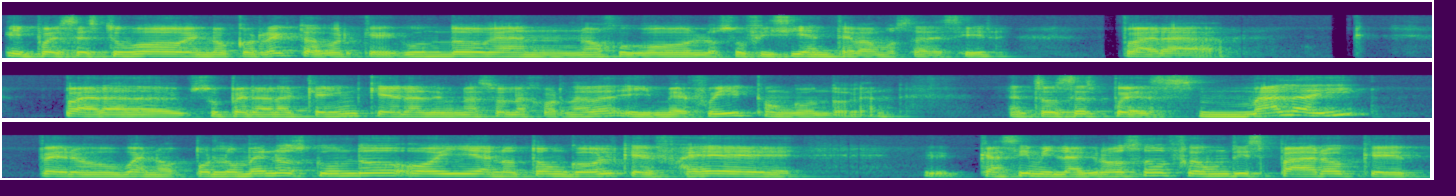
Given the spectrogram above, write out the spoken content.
y pues estuvo en lo correcto porque Gundogan no jugó lo suficiente, vamos a decir, para para superar a Kane, que era de una sola jornada, y me fui con Gundogan. Entonces, pues mal ahí, pero bueno, por lo menos Gundo hoy anotó un gol que fue casi milagroso, fue un disparo que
